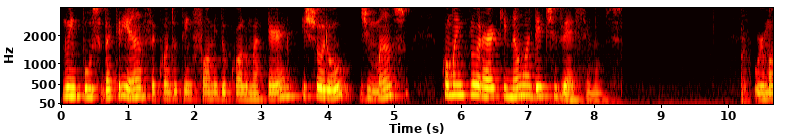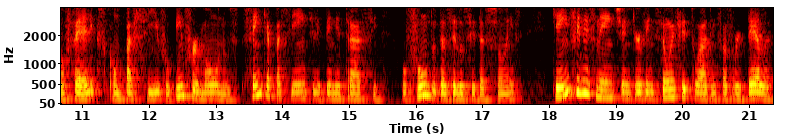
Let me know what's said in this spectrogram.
no impulso da criança quando tem fome do colo materno e chorou de manso, como a implorar que não a detivéssemos. O irmão Félix, compassivo, informou-nos, sem que a paciente lhe penetrasse o fundo das elucidações, que infelizmente a intervenção efetuada em favor dela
